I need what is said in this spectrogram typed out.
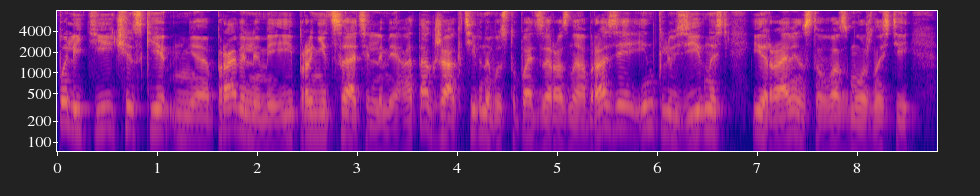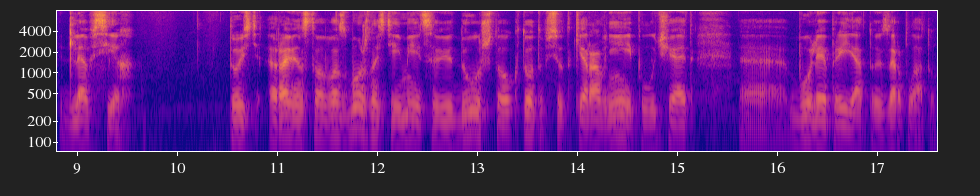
политически правильными и проницательными, а также активно выступать за разнообразие, инклюзивность и равенство возможностей для всех. То есть равенство возможностей имеется в виду, что кто-то все-таки равнее и получает э, более приятную зарплату.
